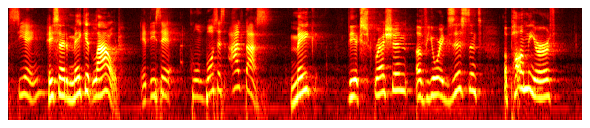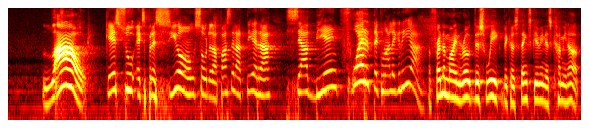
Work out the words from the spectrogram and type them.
100, he said, Make it loud. él dice con voces altas. Make the expression of your existence upon the earth loud. que su expresión sobre la faz de la tierra sea bien fuerte con alegría. A friend of mine wrote this week because Thanksgiving is coming up.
